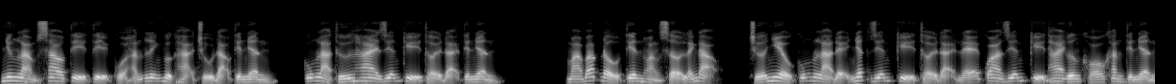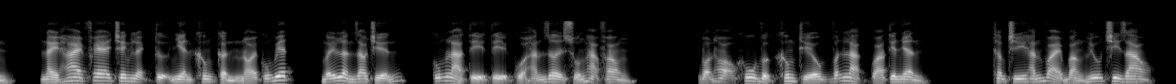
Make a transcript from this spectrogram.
Nhưng làm sao tỷ tỷ của hắn lĩnh vực hạ chủ đạo tiên nhân, cũng là thứ hai diễn kỷ thời đại tiên nhân. Mà bác đầu tiên hoàng sở lãnh đạo, chứa nhiều cũng là đệ nhất diễn kỷ thời đại né qua diễn kỷ thai hương khó khăn tiên nhân, này hai phe chênh lệch tự nhiên không cần nói cũng biết, mấy lần giao chiến, cũng là tỷ tỷ của hắn rơi xuống hạ phong. Bọn họ khu vực không thiếu vẫn lạc quá tiên nhân. Thậm chí hắn vài bằng hữu chi giao,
